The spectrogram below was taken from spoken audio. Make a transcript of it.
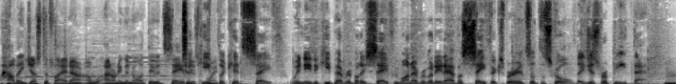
how they justify it, I don't, I don't even know what they would say at to keep point. the kids safe. We need to keep everybody safe. We want everybody to have a safe experience at the school. They just repeat that. Hmm.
